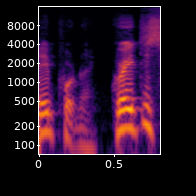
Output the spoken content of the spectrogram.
Dave Portnoy, great to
